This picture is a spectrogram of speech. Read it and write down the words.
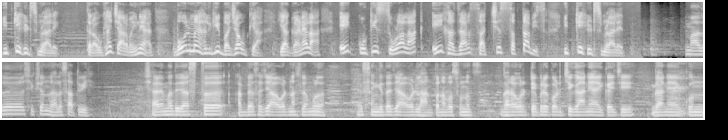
इतके हिट्स मिळाले. तर अवघ्या चार महिन्यात बोल मैं हलगी बजाऊ क्या या गाण्याला एक कोटी सोळा लाख एक हजार सातशे सत्तावीस इतके हिट्स मिळालेत. माझं शिक्षण झालं सातवी. शाळेमध्ये जास्त अभ्यासाची आवड नसल्यामुळं संगीताची आवड लहानपणापासूनच. घरावर टेप रेकॉर्डची गाणी ऐकायची गाणी ऐकून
